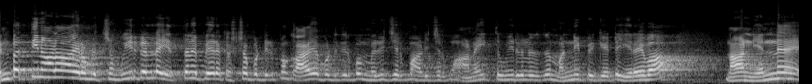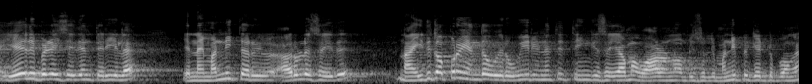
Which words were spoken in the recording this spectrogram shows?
எண்பத்தி நாலாயிரம் லட்சம் உயிர்களில் எத்தனை பேரை கஷ்டப்பட்டிருப்போம் காயப்பட்டிருப்போம் மெரிச்சிருப்போம் அடிச்சிருப்போம் அனைத்து உயிர்களுக்கும் மன்னிப்பு கேட்டு இறைவா நான் என்ன ஏது பிழை செய்தேன்னு தெரியல. என்னை மன்னித்து அருளை செய்து நான் இதுக்கப்புறம் எந்த ஒரு உயிரினத்தை தீங்கு செய்யாமல் வாழணும் அப்படின்னு சொல்லி மன்னிப்பு கேட்டு போங்க.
